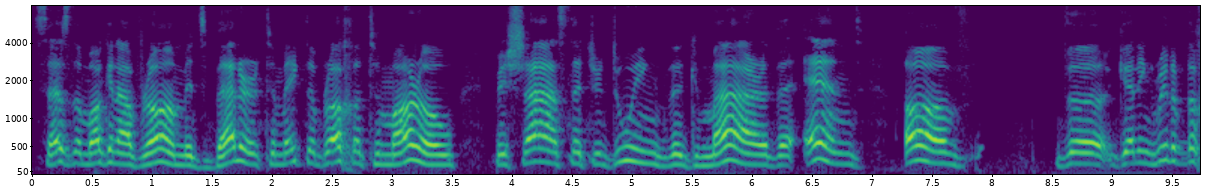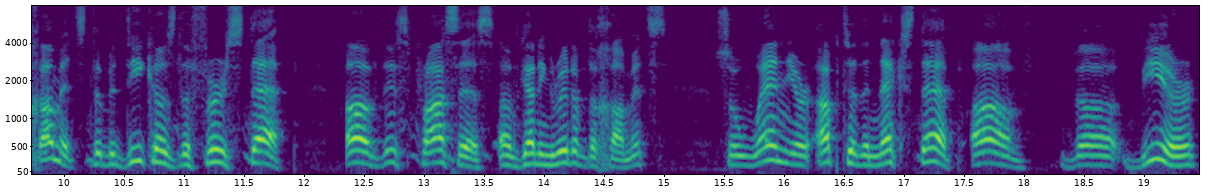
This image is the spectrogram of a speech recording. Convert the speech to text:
says the Magen Avram, it's better to make the bracha tomorrow b'shas that you're doing the gemar, the end of the getting rid of the chametz. The bedika is the first step of this process of getting rid of the chametz. So when you're up to the next step of the beer,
